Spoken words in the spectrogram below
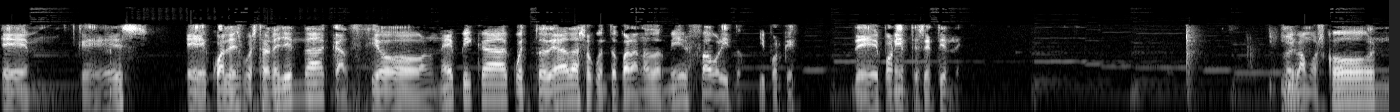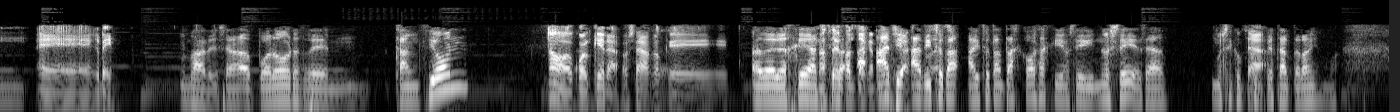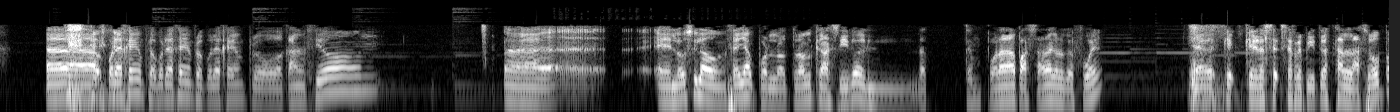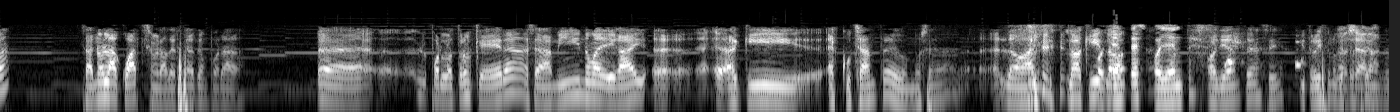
em, que es eh, ¿cuál es vuestra leyenda, canción épica, cuento de hadas o cuento para no dormir favorito? ¿Y por qué? De Poniente, se entiende. Y Vale. vamos con eh, Grey. Vale, o sea, por orden. Canción. No, cualquiera, o sea, lo que... A ver, es que ha, No hace falta que ha- ha- ha dicho, ha dicho tantas cosas que yo no sé, no sé, o sea, no sé cómo O sea- contestarte ahora mismo. Eh, por ejemplo, por ejemplo, por ejemplo, canción. eh, el oso y la doncella, por lo troll que ha sido en la temporada pasada, creo que fue. Que, que- que se, se repitió hasta en la sopa. O sea, no la cuarta, sino la tercera temporada. Eh, por lo troll que era, o sea, a mí no me digáis eh, eh, aquí escuchantes, no sé, lo, lo aquí, lo- Oyentes, oyentes. oyentes, sí, y te lo hice una O sea,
